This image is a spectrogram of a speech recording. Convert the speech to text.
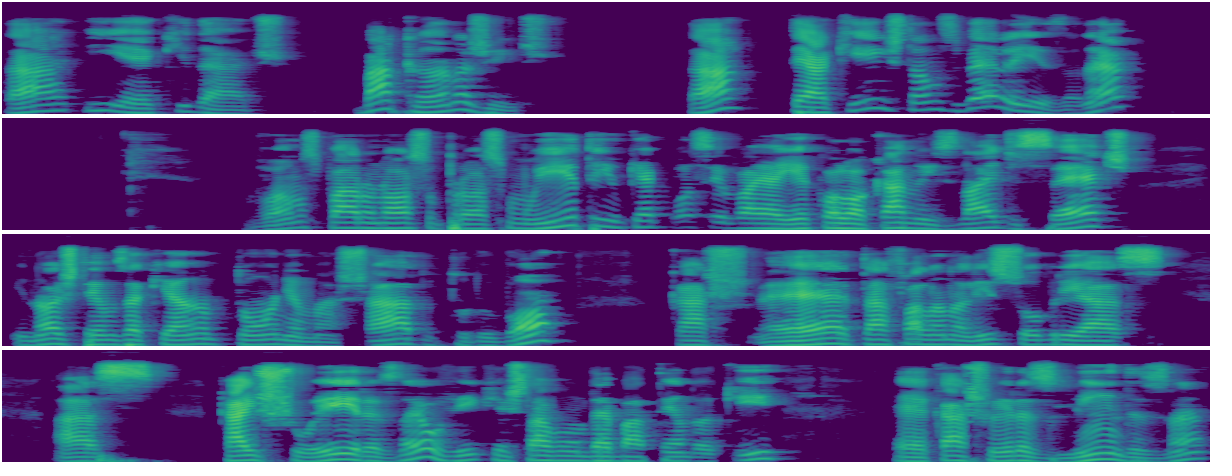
tá? E equidade. Bacana, gente. Tá? Até aqui estamos beleza, né? Vamos para o nosso próximo item. O que é que você vai aí colocar no slide 7? E nós temos aqui a Antônia Machado, tudo bom? É, tá falando ali sobre as, as cachoeiras, né? Eu vi que estavam debatendo aqui é, cachoeiras lindas, né?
